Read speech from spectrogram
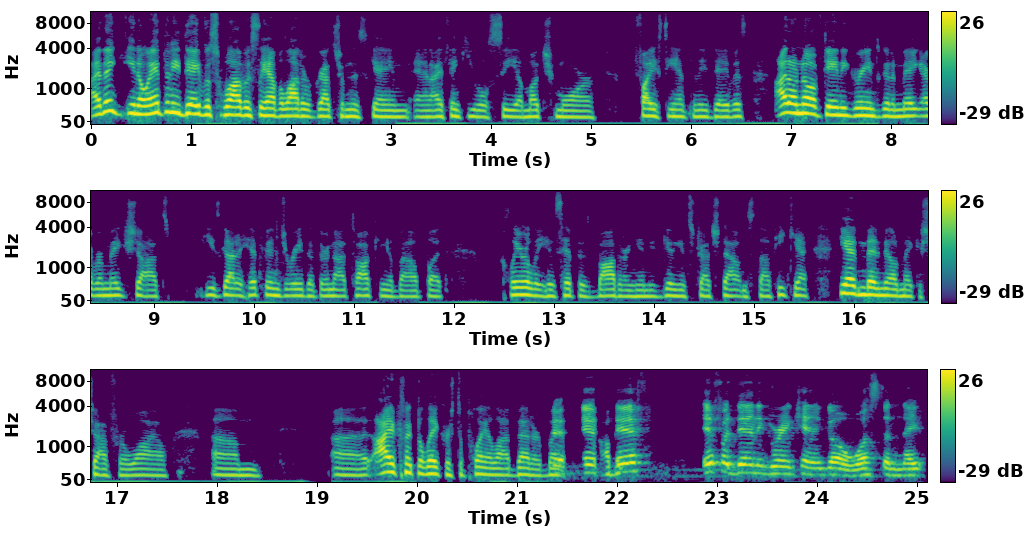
I think, you know, Anthony Davis will obviously have a lot of regrets from this game, and I think you will see a much more – feisty Anthony Davis. I don't know if Danny Green's going to make ever make shots. He's got a hip injury that they're not talking about, but clearly his hip is bothering him. He's getting it stretched out and stuff. He can't. He hasn't been able to make a shot for a while. Um, uh, I expect the Lakers to play a lot better, but if if, if if a Danny Green can't go, what's the na-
